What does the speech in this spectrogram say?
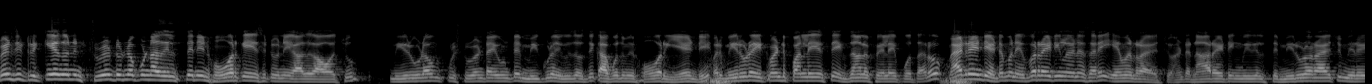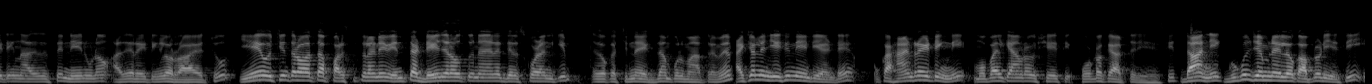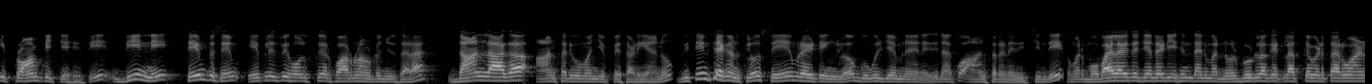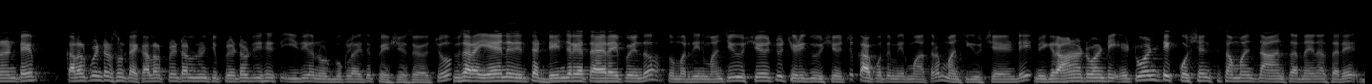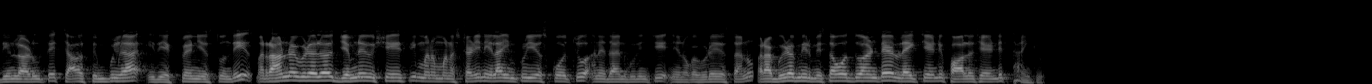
Friends ఈ trick ఏదో నేను స్టూడెంట్ ఉన్నప్పుడు నాకు తెలిస్తే నేను హోంవర్క్ చేసేటోని కాదు కావచ్చు. మీరు కూడా ఇప్పుడు స్టూడెంట్ అయి ఉంటే మీకు కూడా యూజ్ అవుతుంది కాకపోతే మీరు హోంవర్క్ చేయండి. మరి మీరు కూడా ఎటువంటి పనులు చేస్తే ఎగ్జామ్లో ఫెయిల్ అయిపోతారు. మ్యాటర్ ఏంటి అంటే మనం ఎవరి రైటింగ్లో అయినా సరే ఏమైనా రాయొచ్చు? అంటే నా రైటింగ్ మీకు తెలిస్తే మీరు కూడా రాయొచ్చు మీ రైటింగ్ నాకు తెలిస్తే నేను కూడా అదే రైటింగ్లో రాయొచ్చు. ఏ వచ్చిన తర్వాత పరిస్థితులు అనేవి ఎంత డేంజర్ అవుతున్నాయని తెలుసుకోవడానికి ఇది ఒక చిన్న ఎగ్జాంపుల్ మాత్రమే. యాక్చువల్ నేను చేసింది ఏంటి అంటే ఒక హ్యాండ్ రైటింగ్ని మొబైల్ కెమెరా యూస్ చేసి ఫోటో క్యాప్చర్ చేసి దాన్ని గూగుల్ జెమినైలోకి అప్లోడ్ చేసి ఈ ప్రాంప్ట్ ఇచ్చేసి దీన్ని same to same A plus B whole square formula ఉంటుంది చూసారా? దానిలాగా ఆన్సర్ ఇవ్వమని చెప్పేసి అడిగాను. విత్ ఇన్ సెకండ్స్లో సేమ్ రైటింగ్లో గూగుల్ జెమినా అనేది నాకు ఆన్సర్ అనేది ఇచ్చింది. మరి మొబైల్ అయితే జనరేట్ చేసిన దాన్ని మరి నోట్బుక్లోకి ఎట్లా అతక పెడతారు అని అంటే కలర్ ప్రింటర్స్ ఉంటాయి. కలర్ ప్రింటర్ల నుంచి ప్రింట్అవుట్ చేసేసి ఈజీగా నోట్బుక్లో అయితే పేస్ట్ చేసేయచ్చు. చూసారా ఏ అనేది ఎంత డేంజర్గా తయారైపోయిందో. సో మరి దీన్ని మంచిగా యూస్ చేయొచ్చు చెడుకి యూస్ చేయొచ్చు. కాకపోతే మీరు మాత్రం మంచిగా యూస్ చేయండి. మీకు రానటువంటి ఎటువంటి క్వశ్చన్స్కి సంబంధించిన ఆన్సర్ అయినా సరే దీనిలో అడిగితే చాలా సింపుల్గా ఇది ఎక్స్ప్లెయిన్ చేస్తుంది. మరి రానున్న వీడియోలో జెమ్నే యూస్ చేసి మనం మన స్టడీని ఎలా ఇంప్రూవ్ చేసుకోవచ్చు అనే దాని గురించి నేను ఒక వీడియో చేస్తాను. మరి ఆ వీడియో మీరు మిస్ అవ్వద్దు అంటే లైక్ చేయండి ఫాలో చేయండి. Thank you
